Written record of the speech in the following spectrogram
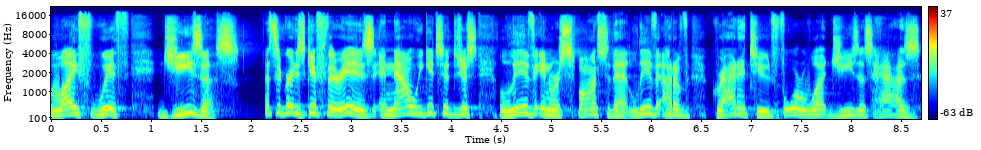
life with Jesus. That's the greatest gift there is. And now we get to just live in response to that, live out of gratitude for what Jesus has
